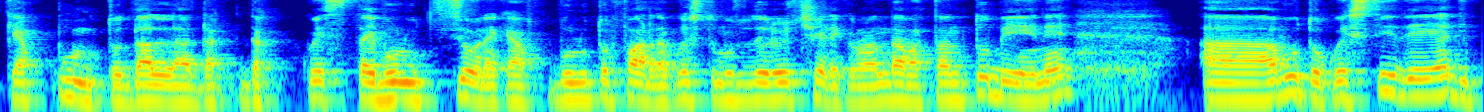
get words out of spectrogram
che appunto dalla, da, da, questa evoluzione che ha voluto fare da questo museo delle ciele che non andava tanto bene, ha avuto questa idea di,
